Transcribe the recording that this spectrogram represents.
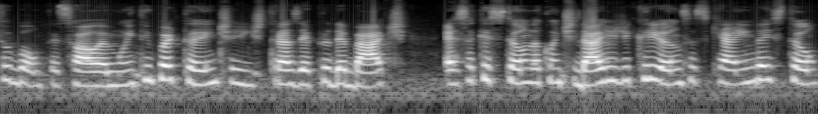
Muito bom, pessoal. É muito importante a gente trazer para o debate essa questão da quantidade de crianças que ainda estão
